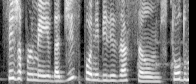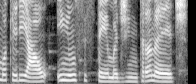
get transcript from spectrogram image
seja por meio da disponibilização de todo o material em um sistema de intranet,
